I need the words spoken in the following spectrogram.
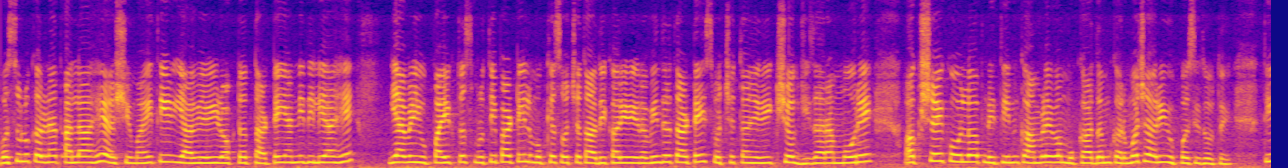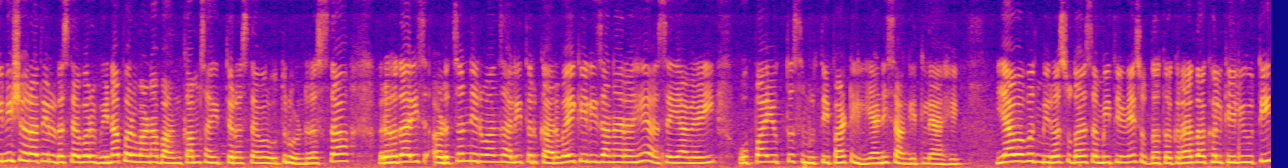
वसूल करण्यात आला आहे अशी माहिती यावेळी डॉक्टर ताटे यांनी दिली आहे. यावेळी उपायुक्त स्मृती पाटील मुख्य स्वच्छता अधिकारी रवींद्र ताटे स्वच्छता निरीक्षक जिजाराम मोरे अक्षय कोलप नितीन कांबळे व मुकादम कर्मचारी उपस्थित होते. तिन्ही शहरातील रस्त्यावर विना परवाना बांधकाम साहित्य रस्त्यावर उतरून रस्ता रहदारीस अडचण निर्माण झाली तर कारवाई केली जाणार आहे असे यावेळी उपायुक्त स्मृती पाटील यांनी सांगितले आहे. याबाबत मिरज सुधार समितीने सुद्धा तक्रार दाखल केली होती.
